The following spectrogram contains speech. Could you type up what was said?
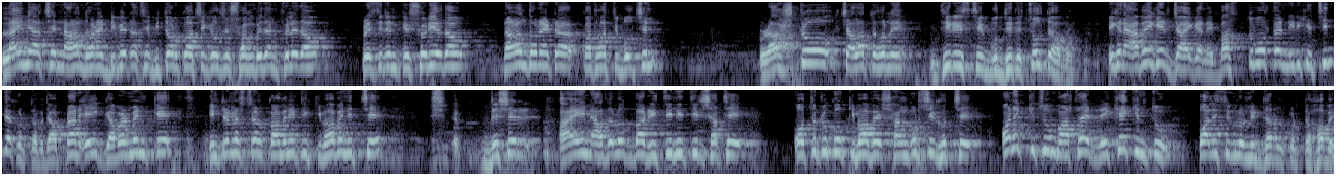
লাইনে আছেন, নানান ধরনের ডিবেট আছে, বিতর্ক আছে, কেউ সংবিধান ফেলে দাও। প্রেসিডেন্টকে সরিয়ে দাও। নানান ধরনের একটা কথাবার্তা বলছেন। রাষ্ট্র চালাতে হলে ধীরে স্থির বুদ্ধিতে চলতে হবে। এখানে আবেগের জায়গা নেই। বাস্তবতার নিরিখে চিন্তা করতে হবে যে আপনার এই গভর্নমেন্টকে ইন্টারন্যাশনাল কমিউনিটি কীভাবে নিচ্ছে, দেশের আইন, আদালত বা রীতিনীতির সাথে কতটুকু কীভাবে সাংঘর্ষিক হচ্ছে, অনেক কিছু মাথায় রেখে কিন্তু পলিসিগুলো নির্ধারণ করতে হবে।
